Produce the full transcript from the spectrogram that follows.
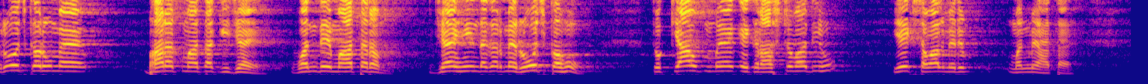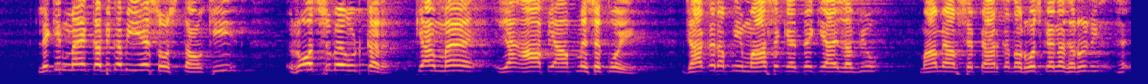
रोज करूँ मैं भारत माता की जय, वंदे मातरम। जय हिंद, अगर मैं रोज कहूँ तो क्या मैं एक राष्ट्रवादी हूँ? ये एक सवाल मेरे मन में आता है। लेकिन मैं कभी कभी ये सोचता हूँ कि रोज सुबह उठकर क्या मैं या आप या आप में से कोई जाकर अपनी माँ से कहते हैं कि आई लव यू माँ मैं आपसे प्यार करता हूँ, रोज कहना ज़रूरी है?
